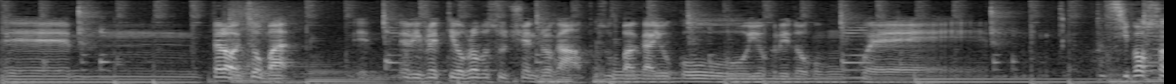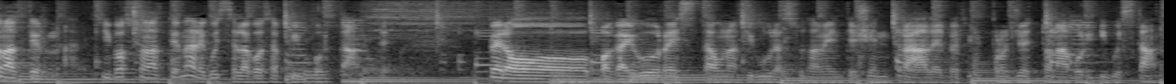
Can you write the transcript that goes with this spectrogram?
Ehm, però insomma eh, riflettevo proprio sul centrocampo, su Bakayoko io credo comunque si possono alternare, si possono alternare, questa è la cosa più importante. Però Bakayoko resta una figura assolutamente centrale per il progetto Napoli di quest'anno.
